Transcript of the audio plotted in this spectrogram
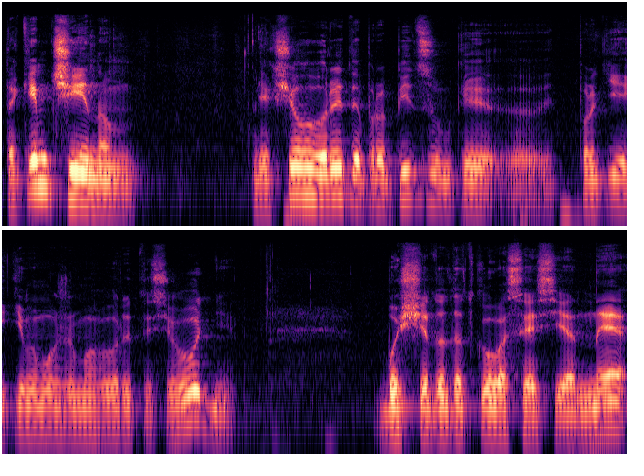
Таким чином, якщо говорити про підсумки, е, про ті, які ми можемо говорити сьогодні, бо ще додаткова сесія не е,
